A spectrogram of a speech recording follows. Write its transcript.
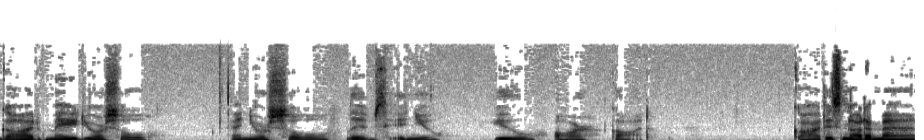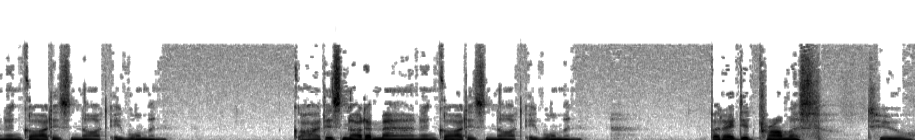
God made your soul, and your soul lives in you. You are God. God is not a man, and God is not a woman. God is not a man, and God is not a woman. But I did promise to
